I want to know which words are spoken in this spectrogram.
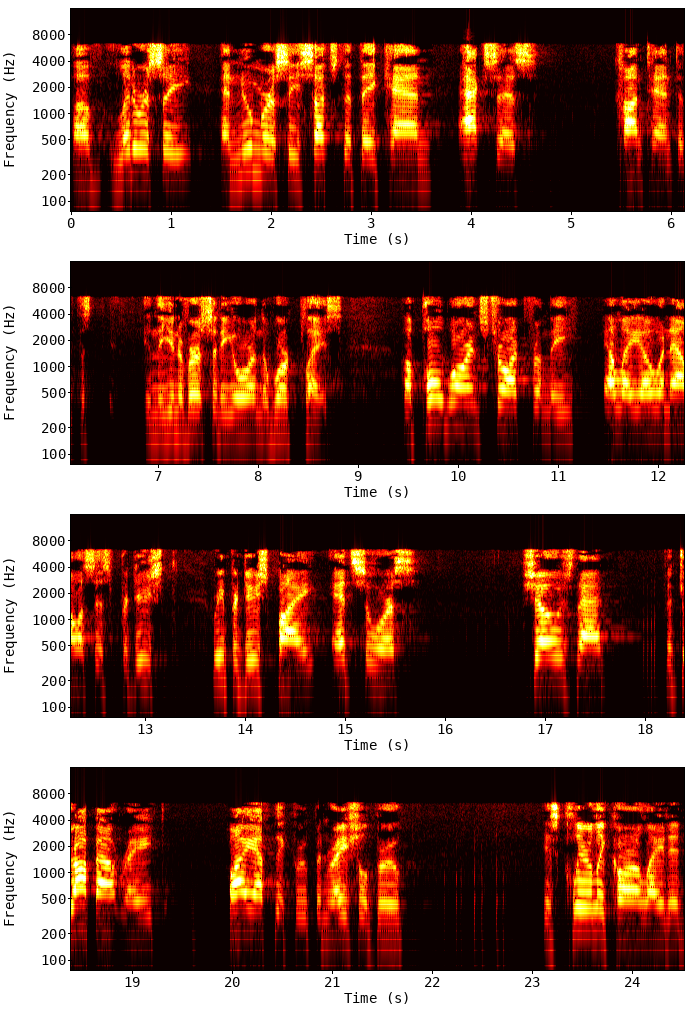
of literacy and numeracy such that they can access content the, in the university or in the workplace. Uh, Paul Warren's chart from the LAO analysis produced, reproduced by EdSource shows that the dropout rate by ethnic group and racial group is clearly correlated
